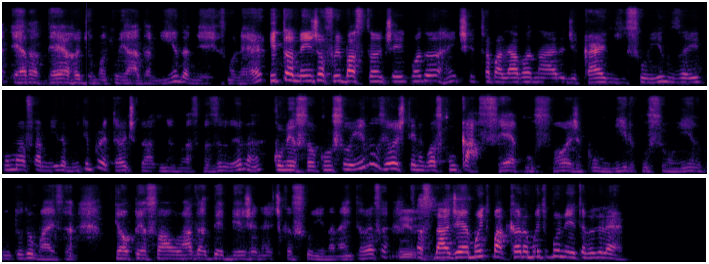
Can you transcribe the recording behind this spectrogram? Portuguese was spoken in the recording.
era terra de uma cunhada minha, da minha ex-mulher. E também já fui bastante aí quando a gente trabalhava na área de carne de suínos aí com uma família muito importante do negócio brasileiro, né? Começou com suínos e hoje tem negócio com café, com soja, com milho, com suíno, com tudo mais, né? Que é o pessoal lá da DB Genética Suína, né? Então essa, essa cidade é muito bacana, muito bonita, viu, Guilherme?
